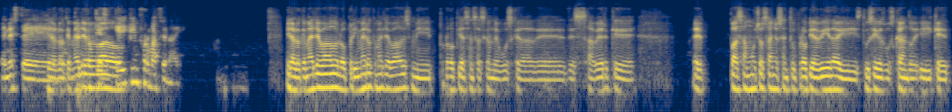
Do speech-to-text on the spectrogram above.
en este... lo que me ha llevado... ¿Qué, información hay? Mira, lo que me ha llevado, lo primero que me ha llevado es mi propia sensación de búsqueda, de, saber que eh, pasan muchos años en tu propia vida y tú sigues buscando y que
